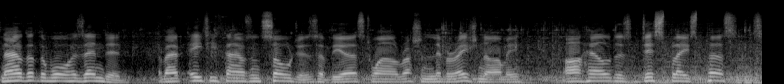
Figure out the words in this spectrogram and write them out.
Now that the war has ended, about 80,000 soldiers of the erstwhile Russian Liberation Army are held as displaced persons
